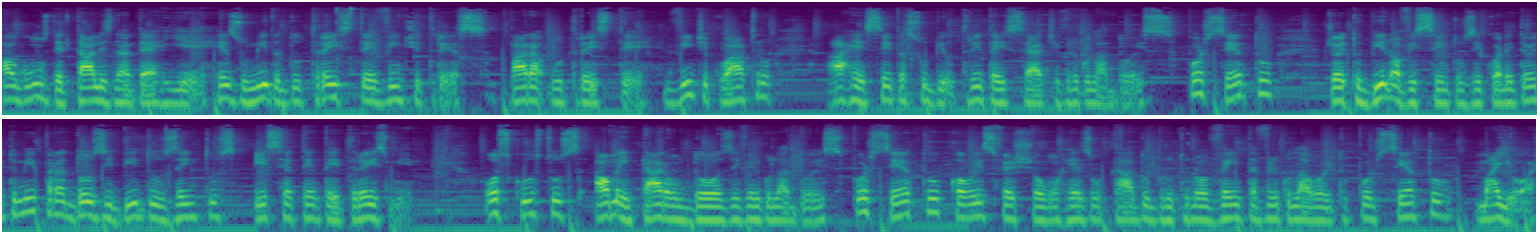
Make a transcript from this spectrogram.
alguns detalhes na DRE resumida do 3T23 para o 3T24, a receita subiu 37,2%, de 8 bi 948 mil para 12 bi 273 mil. Os custos aumentaram 12,2%, com isso fechou um resultado bruto 90,8% maior.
